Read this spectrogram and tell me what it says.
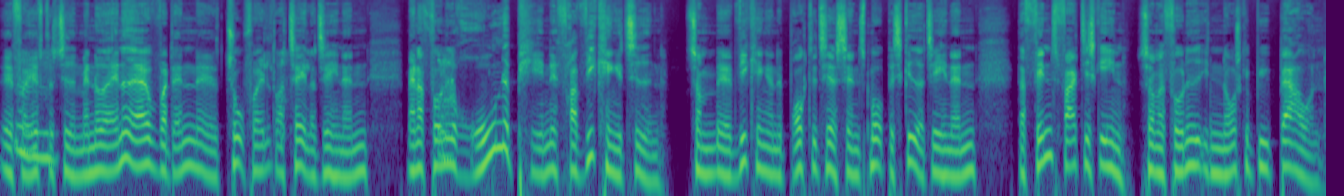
øh, for mm. eftertiden. Men noget andet er jo, hvordan øh, to forældre taler til hinanden. Man har fundet ja. runepinde fra vikingetiden, som øh, vikingerne brugte til at sende små beskeder til hinanden. Der findes faktisk en, som er fundet i den norske by Bergen,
